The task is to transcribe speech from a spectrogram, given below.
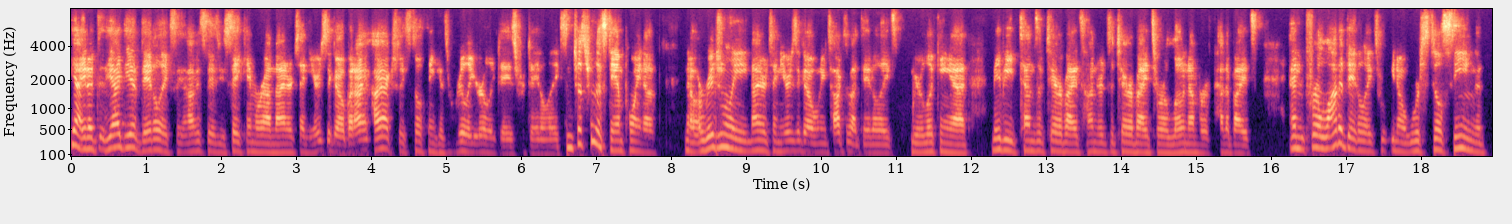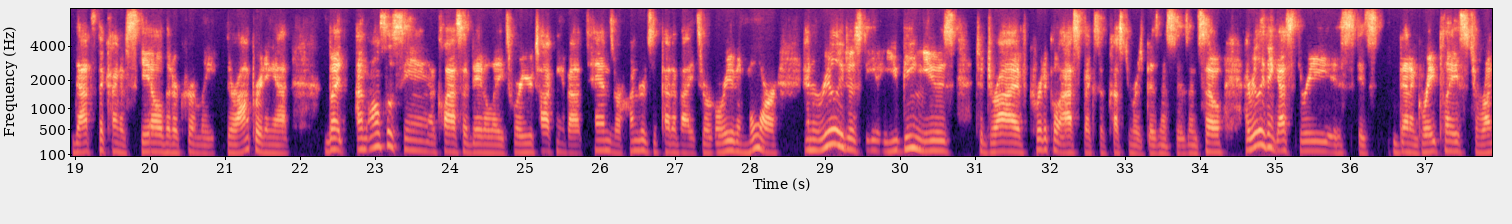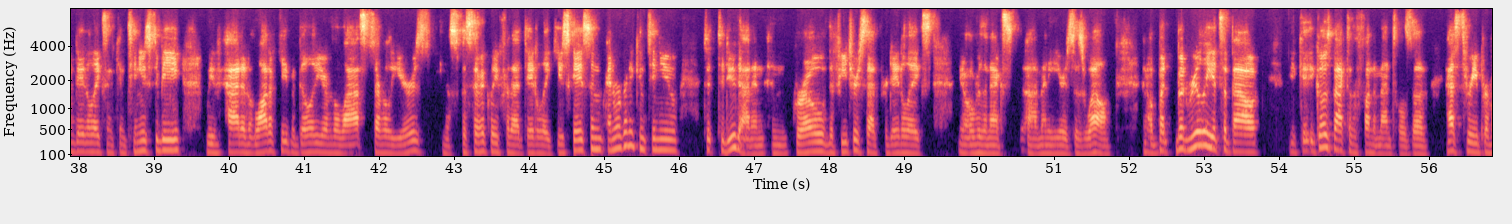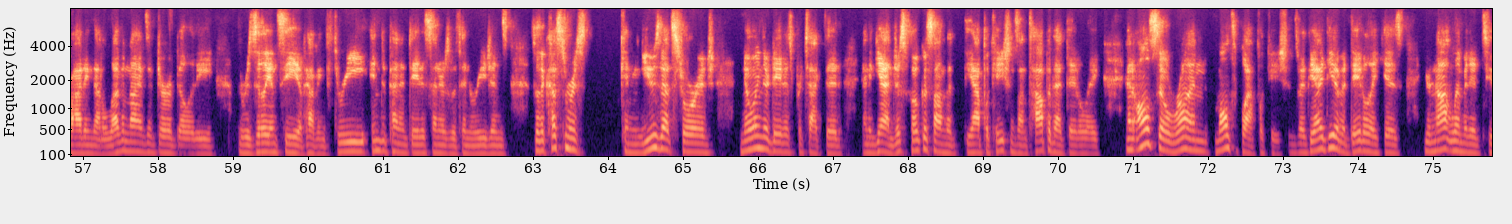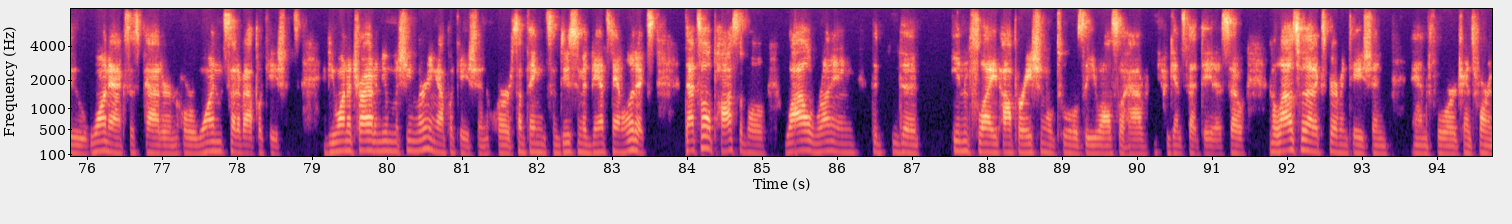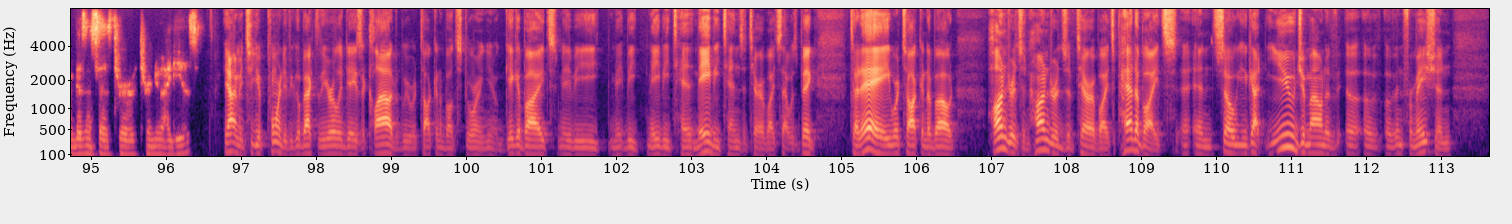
Yeah, you know, the idea of data lakes, obviously, as you say, came around nine or 10 years ago, but I, I actually still think it's really early days for data lakes. And just from the standpoint of, you know, originally nine or 10 years ago, when we talked about data lakes, we were looking at maybe tens of terabytes, hundreds of terabytes, or a low number of petabytes. And for a lot of data lakes, you know, we're still seeing that that's the kind of scale that are currently they're operating at. But I'm also seeing a class of data lakes where you're talking about tens or hundreds of petabytes or, or even more, and really just you, being used to drive critical aspects of customers' businesses. And so I really think S3 is is been a great place to run data lakes and continues to be. We've added a lot of capability over the last several years, you know, specifically for that data lake use case, and, and we're going to continue to, to do that and, and grow the feature set for data lakes, you know, over the next uh, many years as well. You know, but but really it's about it goes back to the fundamentals of S3 providing that 11 nines of durability, the resiliency of having three independent data centers within regions. So the customers can use that storage knowing their data is protected, and again, just focus on the, the applications on top of that data lake, and also run multiple applications, right? The idea of a data lake is you're not limited to one access pattern or one set of applications. If you want to try out a new machine learning application or something, some do some advanced analytics, that's all possible while running the, the in-flight operational tools that you also have against that data. So it allows for that experimentation and for transforming businesses through through new ideas. Yeah, I mean, to your point, if you go back to the early days of cloud, we were talking about storing, you know, gigabytes, maybe, maybe, maybe 10, maybe tens of terabytes, that was big. Today, we're talking about hundreds and hundreds of terabytes, petabytes. And so you got huge amount of, uh, of, of information.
